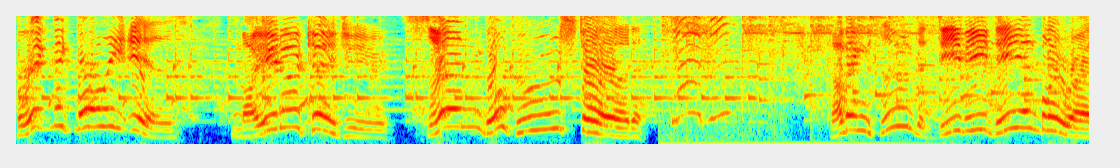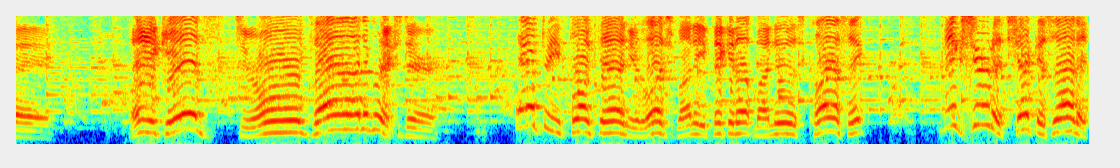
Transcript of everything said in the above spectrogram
Brick McBurley is Maeda Keiji Sengoku Stud. Coming soon to DVD and Blu-ray. Hey kids, it's your old pal the Brickster. After you plunk down your lunch money picking up my newest classic, make sure to check us out at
